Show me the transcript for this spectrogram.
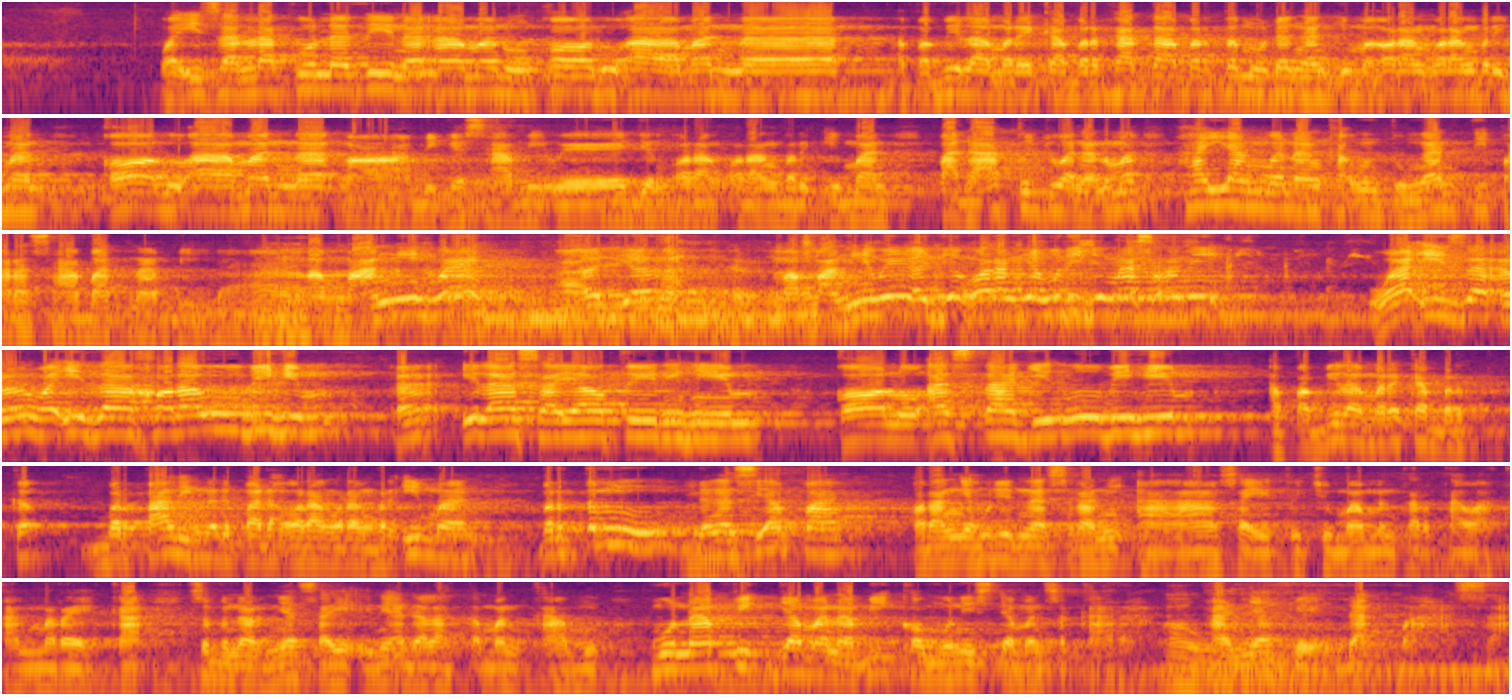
Wa izal lakul ladzina amanu qalu amanna. Apabila mereka berkata bertemu dengan orang-orang beriman qalu amanna. Mah bige sami we jeung orang-orang beriman. Pada tujuan mah hayang menang kauntungan ti para sahabat Nabi. Papangih we aja. papangih we aja orang Yahudi jeung Nasrani. Wa iza wa idza khalau bihim ha, ila sayatinihim qalu astaji'u bihim. Apabila mereka ber- ke- berpaling daripada orang-orang beriman bertemu dengan siapa? Orang Yahudi dan Nasrani. Ah saya itu cuma mentertawakan mereka. Sebenarnya saya ini adalah teman kamu. Munafik zaman Nabi komunis zaman sekarang. Oh. hanya beda bahasa.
